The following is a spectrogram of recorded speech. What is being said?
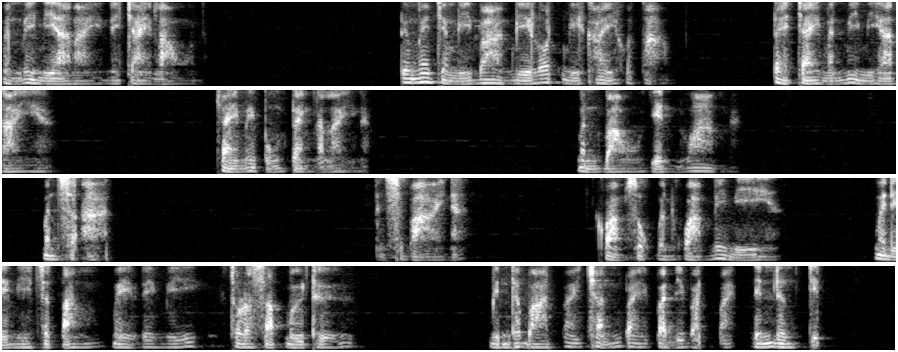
มันไม่มีอะไรในใจเราถึงแม้จะมีบ้านมีรถมีใครก็ตาม แต่ใจมันไม่มีอะไร ใจไม่ปรุงแต่งอะไรนะ มันเบาเย็นว่าง มันสะอาด มันสบายนะ ความสุขบนความไม่มี ไม่ได้มีสตังไม่ได้มีโทรศัพท์มือถือ บินทบาทไปฉันไปปฏิบัติไป เน้นเรื่องจิต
